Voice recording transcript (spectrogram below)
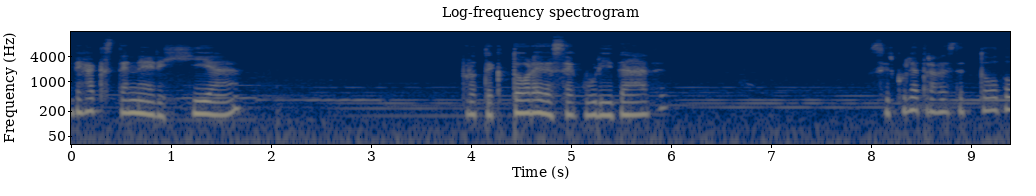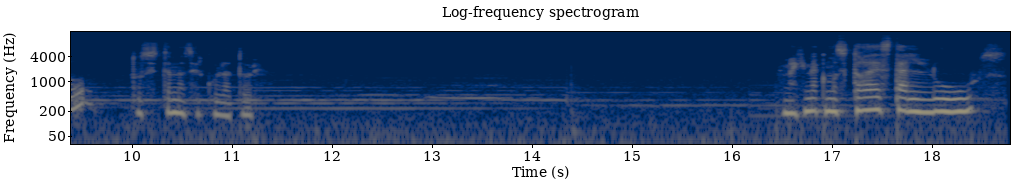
Y deja que esta energía protectora y de seguridad circule a través de todo tu sistema circulatorio. Imagina como si toda esta luz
